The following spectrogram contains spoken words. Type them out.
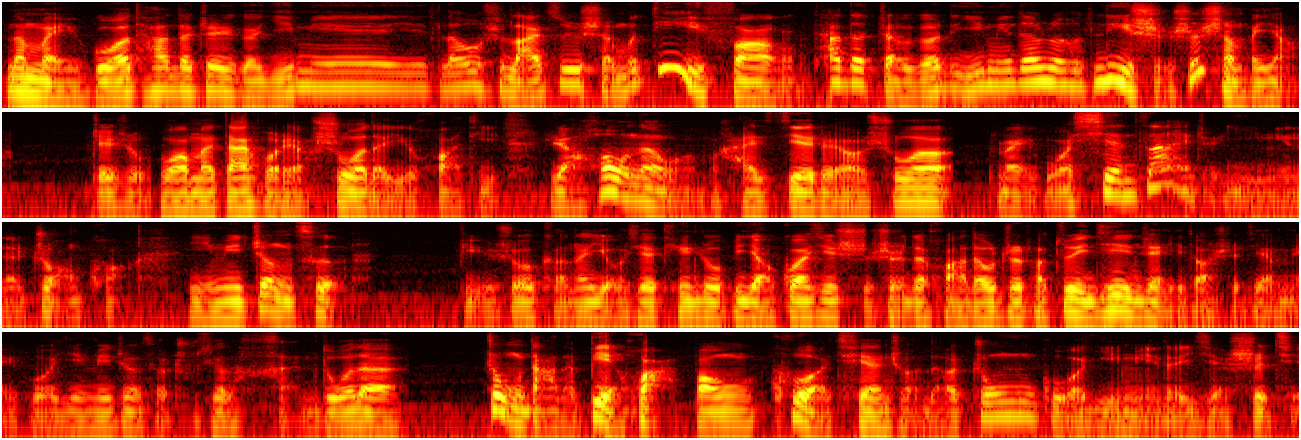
那美国它的这个移民都是来自于什么地方，它的整个移民的历史是什么样，这是我们待会儿要说的一个话题。然后呢，我们还接着要说美国现在这移民的状况、移民政策。比如说，可能有些听众比较关心时事的话，都知道最近这一段时间，美国移民政策出现了很多的重大的变化，包括牵扯到中国移民的一些事情。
